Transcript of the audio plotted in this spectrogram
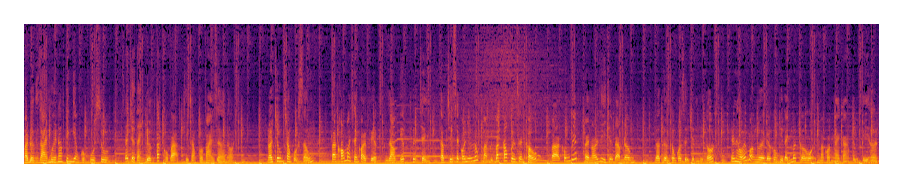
và đường dài 10 năm kinh nghiệm của Fusu sẽ trở thành đường tắt của bạn chỉ trong có vài giờ thôi. Nói chung trong cuộc sống, bạn khó mà tránh khỏi việc giao tiếp thuyết trình, thậm chí sẽ có những lúc bạn bị bắt cóc lên sân khấu và không biết phải nói gì trước đám đông do thường không có sự chuẩn bị tốt, nên hầu hết mọi người đều không chỉ đánh mất cơ hội mà còn ngày càng tự ti hơn.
